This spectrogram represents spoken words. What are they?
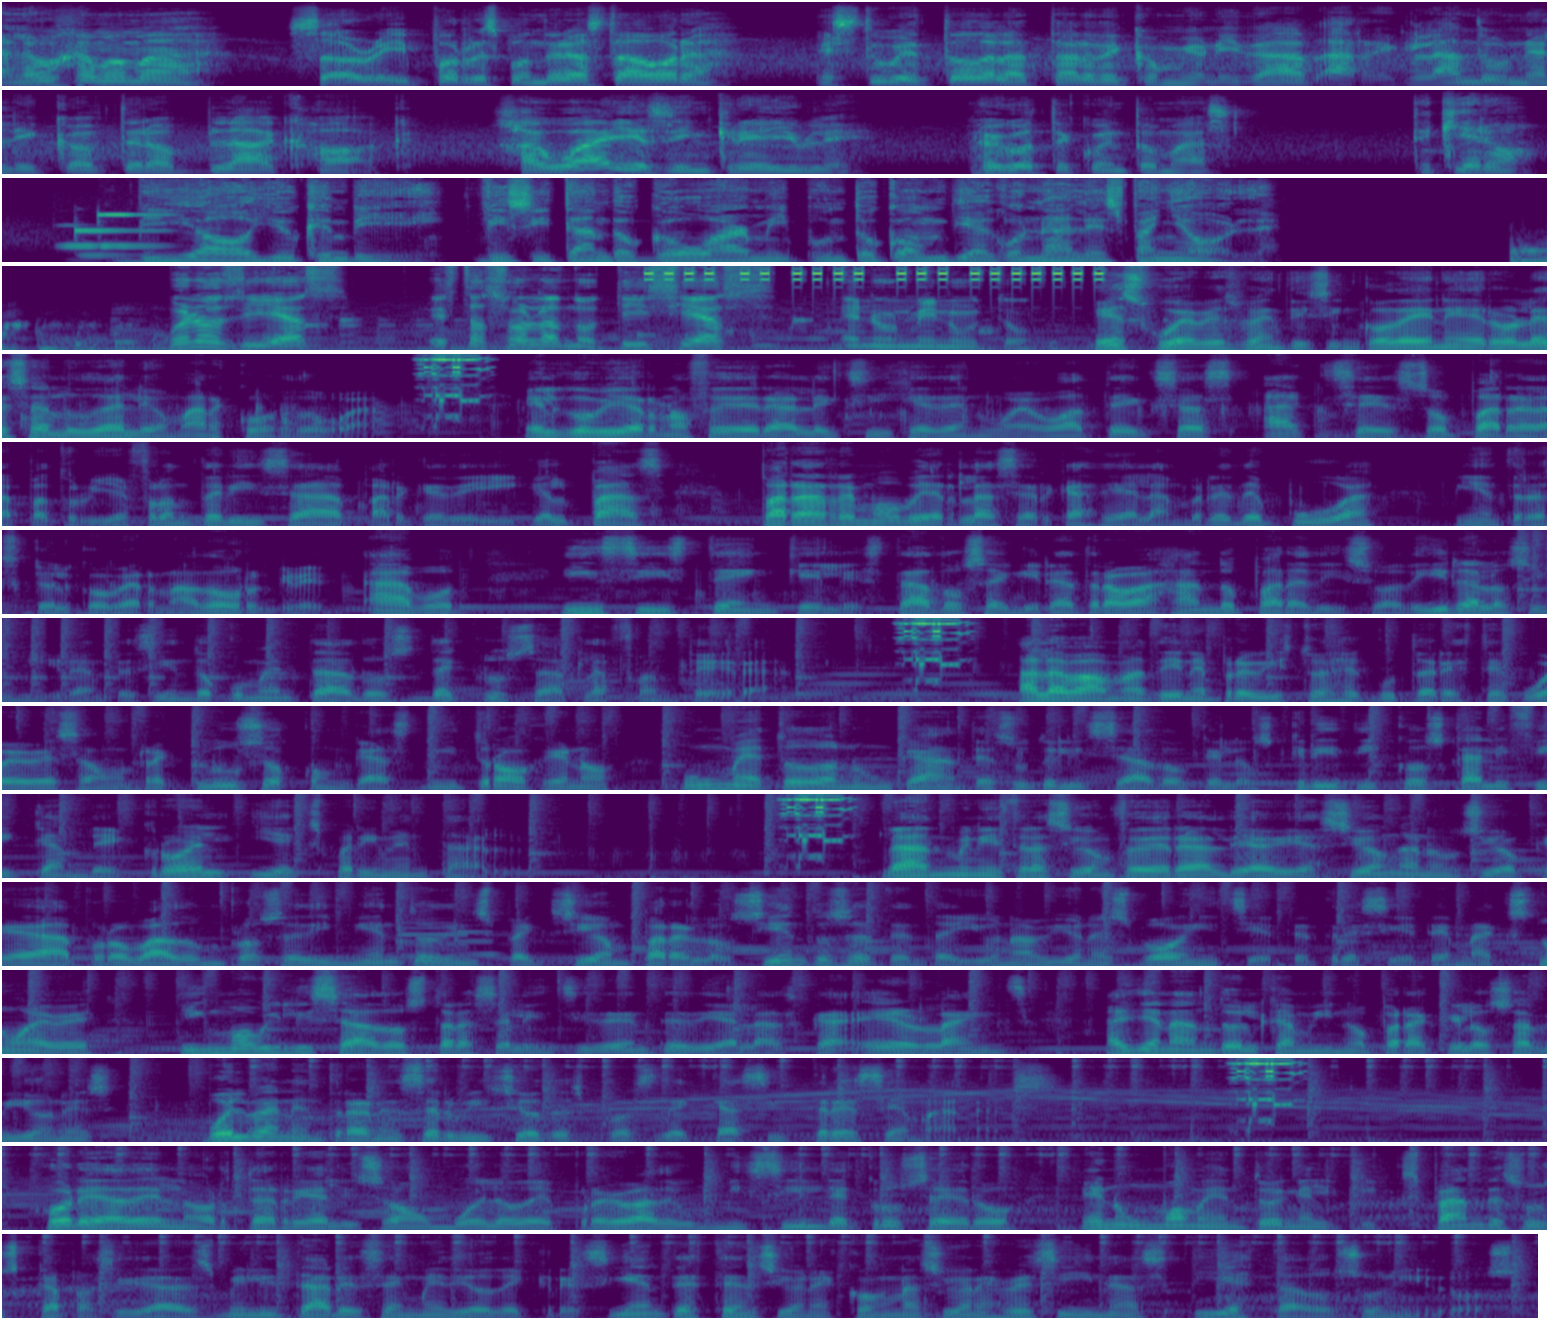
Aloha mamá. Sorry por responder hasta ahora. Estuve toda la tarde con mi unidad arreglando un helicóptero Black Hawk. Hawái es increíble. Luego te cuento más. Te quiero. Be All You Can Be, visitando goarmy.com diagonal español. Buenos días, estas son las noticias en un minuto. Es jueves 25 de enero, le saluda Leomar Córdoba. El gobierno federal exige de nuevo a Texas acceso para la patrulla fronteriza a Parque de Eagle Pass para remover las cercas de alambre de púa, mientras que el gobernador Greg Abbott insiste en que el estado seguirá trabajando para disuadir a los inmigrantes indocumentados de cruzar la frontera. Alabama tiene previsto ejecutar este jueves a un recluso con gas nitrógeno, un método nunca antes utilizado que los críticos califican de cruel y experimental. La Administración Federal de Aviación anunció que ha aprobado un procedimiento de inspección para los 171 aviones Boeing 737 MAX 9 inmovilizados tras el incidente de Alaska Airlines, allanando el camino para que los aviones vuelvan a entrar en servicio después de casi tres semanas. Corea del Norte realizó un vuelo de prueba de un misil de crucero en un momento en el que expande sus capacidades militares en medio de crecientes tensiones con naciones vecinas y Estados Unidos.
